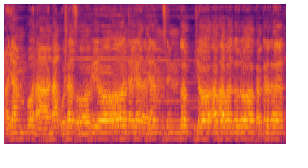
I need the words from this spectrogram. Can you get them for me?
अयम् पुनान उषसो विरोचयदयम् सिन्धुभ्यो अभवतु लोककृत।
